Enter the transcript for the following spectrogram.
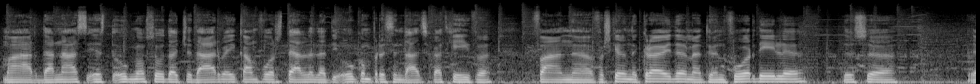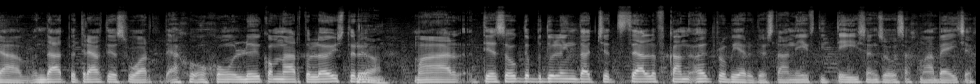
Maar daarnaast is het ook nog zo dat je daarbij kan voorstellen dat hij ook een presentatie gaat geven van verschillende kruiden met hun voordelen. Dus ja, wat dat betreft dus wordt het echt gewoon, gewoon leuk om naar te luisteren. Ja. Maar het is ook de bedoeling dat je het zelf kan uitproberen. Dus dan heeft hij thees en zo zeg maar bij zich.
